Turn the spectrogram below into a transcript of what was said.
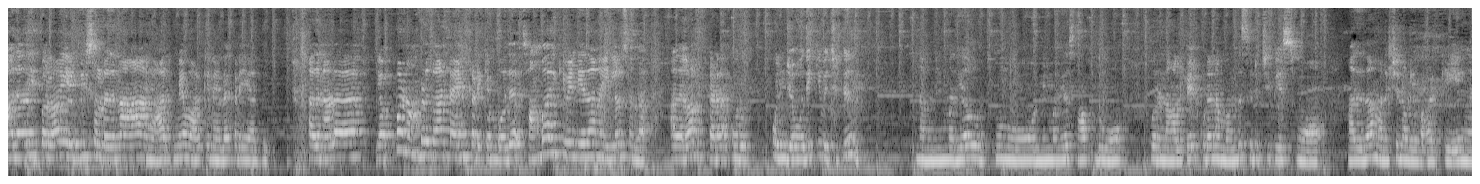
அதாவது இப்போல்லாம் எப்படி சொல்கிறதுனா யாருக்குமே வாழ்க்கை நிலை கிடையாது. அதனால் எப்போ நம்மளுக்கெல்லாம் டைம் கிடைக்கும் போது சம்பாதிக்க வேண்டியதாக நான் இல்லைன்னு சொல்ல. அதெல்லாம் கடை ஒரு கொஞ்சம் ஒதுக்கி வச்சுட்டு நம்ம நிம்மதியாக ஒரு தூங்குவோம் ஒரு நிம்மதியாக சாப்பிடுவோம். ஒரு நாலு பேர் கூட நம்ம வந்து சிரித்து பேசுவோம். அதுதான் மனுஷனுடைய வாழ்க்கையேங்க.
